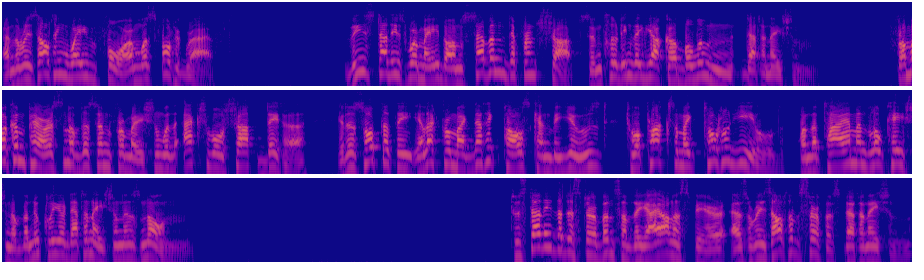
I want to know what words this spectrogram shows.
and the resulting waveform was photographed. These studies were made on seven different shots, including the Yucca balloon detonation. From a comparison of this information with actual shot data, it is hoped that the electromagnetic pulse can be used to approximate total yield when the time and location of the nuclear detonation is known. To study the disturbance of the ionosphere as a result of surface detonations,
